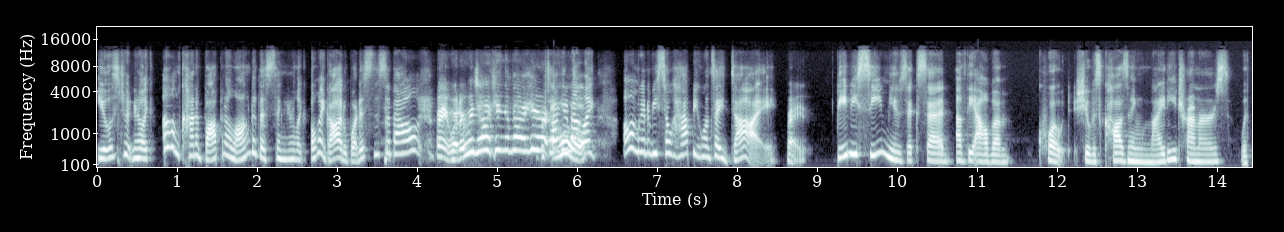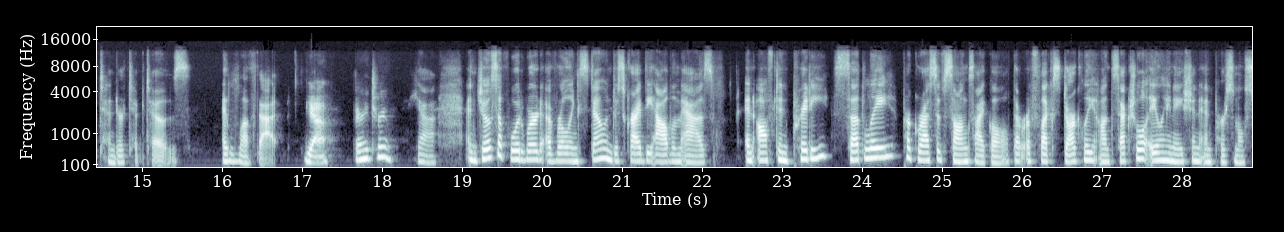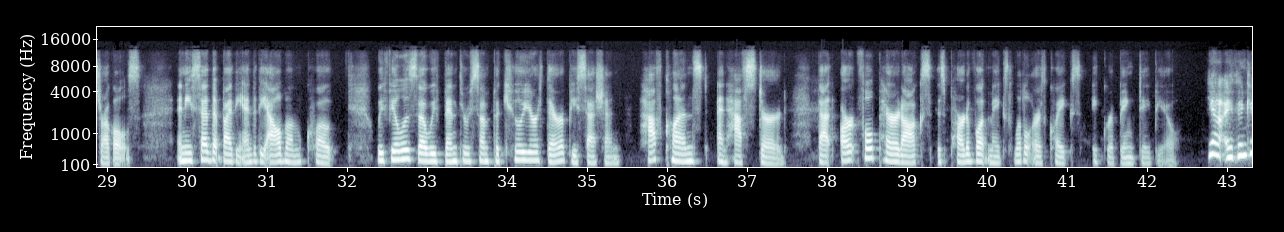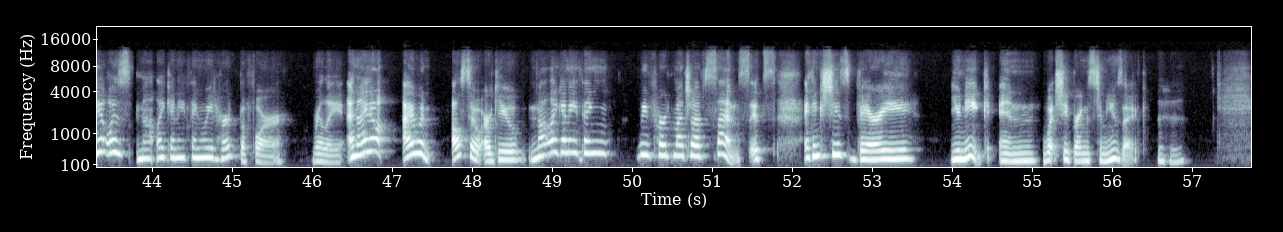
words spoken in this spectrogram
you listen to it and you're like, oh, I'm kind of bopping along to this thing. And you're like, oh my God, what is this about? Right. What are we talking about here? We're talking Oh. about like, oh, I'm going to be so happy once I die. Right. BBC Music said of the album, quote, she was causing mighty tremors with tender tiptoes. I love that. Yeah. Very true. Yeah. And Josef Woodard of Rolling Stone described the album as an often pretty, subtly progressive song cycle that reflects darkly on sexual alienation and personal struggles. And he said that by the end of the album, quote, we feel as though we've been through some peculiar therapy session, half cleansed and half stirred. That artful paradox is part of what makes Little Earthquakes a gripping debut. Yeah, I think it was not like anything we'd heard before, really. And I don't, I would also argue not like anything we've heard much of since. It's, I think she's very unique in what she brings to music. hmm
